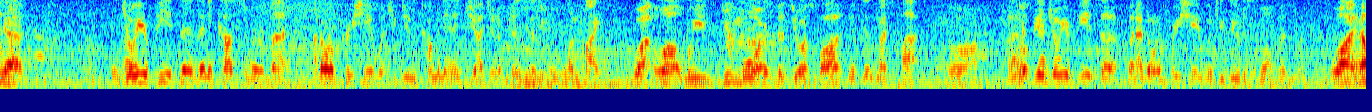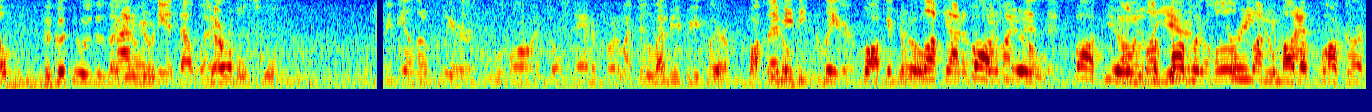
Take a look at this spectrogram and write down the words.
Yes. enjoy your pizza as any customer, but I don't appreciate what you do coming in and judging a business with one bite. Well, well, we do more. Is this your spot? This is my spot. Oh. I hope you enjoy your pizza, but I don't appreciate what you do to small businesses. Well, I help. The good news is I, I give don't you see a it that way. terrible school. Let me be a little clearer. Move on. Don't stand in front of my business. Let me be clear. Fuck Let you. me be clear. Fuck Get you. the fuck out of Fuck front of my you. business. Fuck you. Dumb it's a public street, you motherfucker.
